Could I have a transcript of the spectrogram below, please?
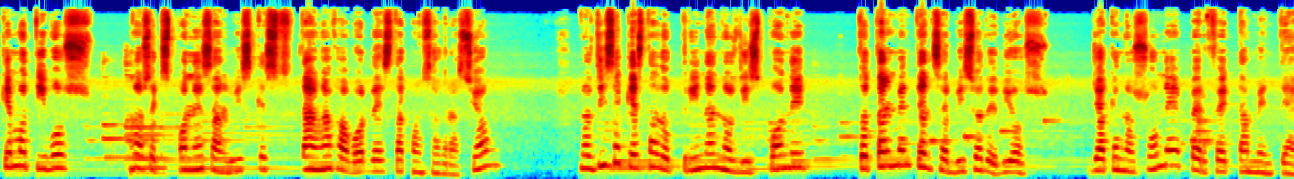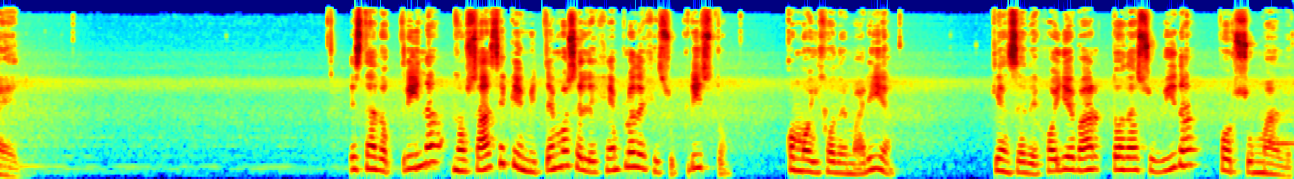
¿Qué motivos nos expone San Luis que están a favor de esta consagración? Nos dice que esta doctrina nos dispone totalmente al servicio de Dios, ya que nos une perfectamente a Él. Esta doctrina nos hace que imitemos el ejemplo de Jesucristo como hijo de María, quien se dejó llevar toda su vida por su madre.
